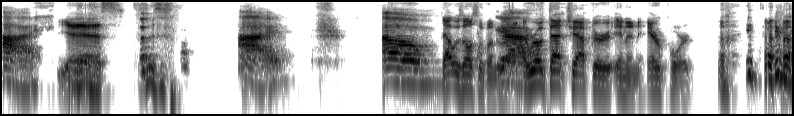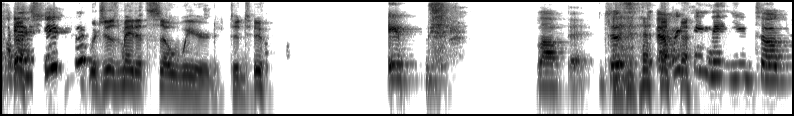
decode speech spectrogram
high. yes, High. Um that was also fun. Yeah. I wrote that chapter in an airport which just made it so weird to do. It loved it. Just everything that you took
